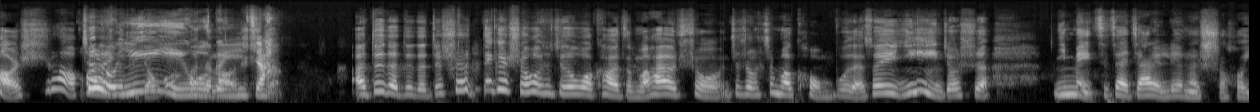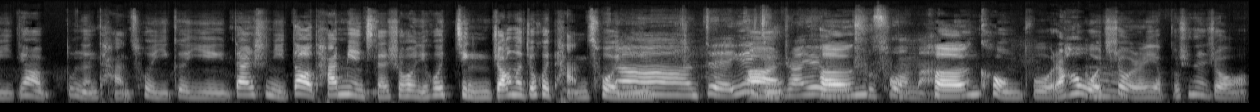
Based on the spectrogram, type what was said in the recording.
老师了，就有阴影。我跟你讲。啊，对的，对的，就是那个时候就觉得我靠，怎么还有这种这种这么恐怖的？所以阴影就是，你每次在家里练的时候，一定要不能弹错一个音。但是你到他面前的时候，你会紧张的，就会弹错音。啊，对，越紧张越容易出错嘛。很恐怖。然后我这种人也不是那种。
